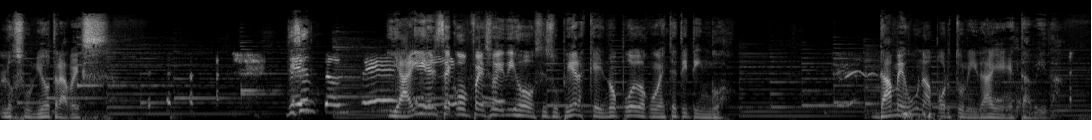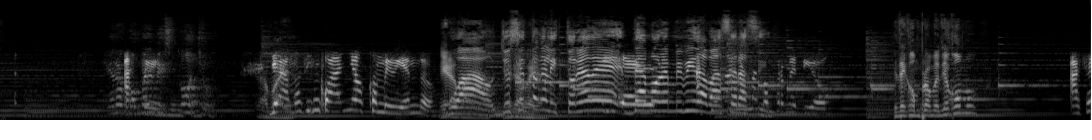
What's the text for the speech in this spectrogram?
los unió otra vez. Entonces... Y ahí él se eh, confesó y dijo, si supieras que no puedo con este titingo, dame una oportunidad en esta vida. así. Llevamos cinco años conviviendo. Mira, wow. Yo mira, siento que la historia de, Y de amor en mi vida va a ser así. Me comprometió. ¿Que ¿Te comprometió cómo? Hace,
